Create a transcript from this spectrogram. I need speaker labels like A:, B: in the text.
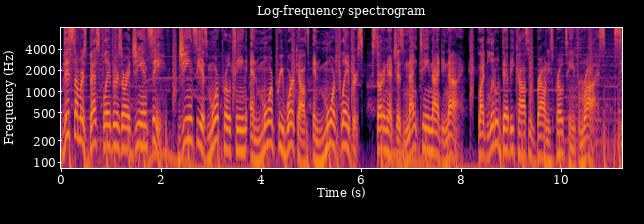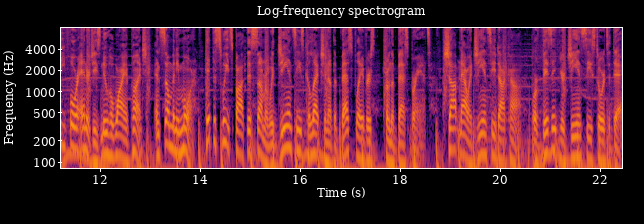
A: This summer's best flavors are at GNC. GNC has more protein and more pre workouts and more flavors, starting at just $19.99. Like Little Debbie Cosmic Brownies protein from Ryse, C4 Energy's new Hawaiian Punch, and so many more. Hit the sweet spot this summer with GNC's collection of the best flavors from the best brands. Shop now at GNC.com or visit your GNC store today.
